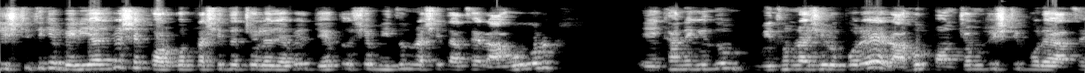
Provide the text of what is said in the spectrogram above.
দৃষ্টি থেকে বেরিয়ে আসবে, সে কর্কট রাশিতে চলে যাবে। যেহেতু সে মিথুন রাশিতে আছে, রাহুর এখানে কিন্তু মিথুন রাশির উপরে রাহুর পঞ্চম দৃষ্টি পড়ে আছে।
